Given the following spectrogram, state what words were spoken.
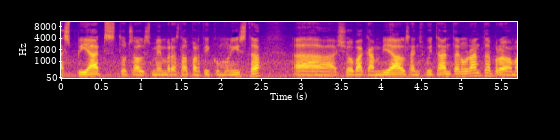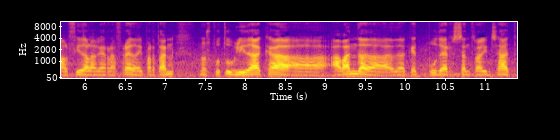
espiats tots els membres del Partit Comunista, eh, això va canviar als anys 80-90, però amb el fi de la Guerra Freda, i per tant no es pot oblidar que eh, a banda d'aquest poder centralitzat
